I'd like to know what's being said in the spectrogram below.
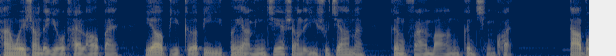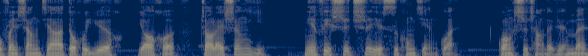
摊位上的犹太老板也要比隔壁本雅明街上的艺术家们更繁忙、更勤快。大部分商家都会约吆喝招来生意，免费试吃也司空见惯。逛市场的人们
